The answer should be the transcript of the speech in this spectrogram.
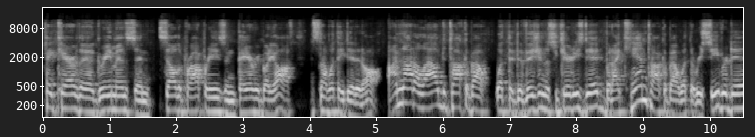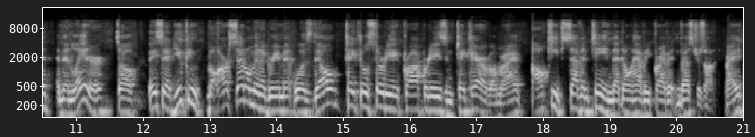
take care of the agreements and sell the properties and pay everybody off. That's not what they did at all. I'm not allowed to talk about what the division of securities did, but I can talk about what the receiver did. And then later, so they said, you can, our settlement agreement was they'll take those 38 properties and take care of them, right? I'll keep 17 that don't have any private investors on it, right?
